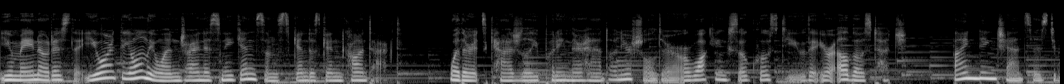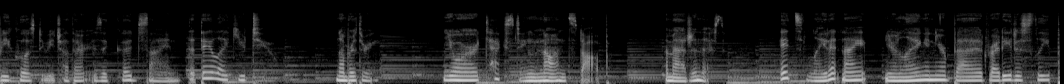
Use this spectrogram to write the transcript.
you may notice that you aren't the only one trying to sneak in some skin-to-skin -skin contact. Whether it's casually putting their hand on your shoulder or walking so close to you that your elbows touch, finding chances to be close to each other is a good sign that they like you too. Number three, you're texting nonstop. Imagine this. It's late at night, you're laying in your bed ready to sleep,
